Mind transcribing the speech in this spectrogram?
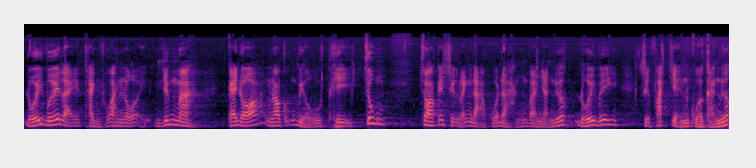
đối với lại thành phố Hà Nội nhưng mà cái đó nó cũng biểu thị chung cho cái sự lãnh đạo của Đảng và nhà nước đối với sự phát triển của cả nước.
